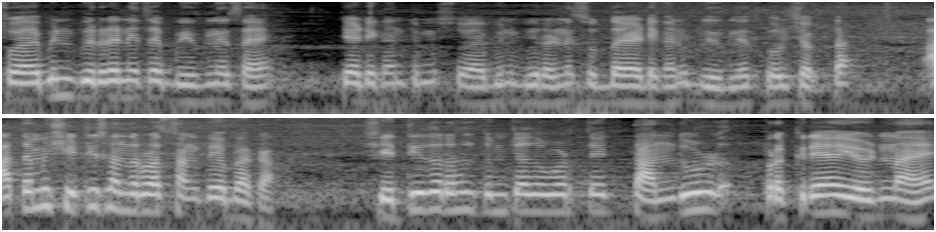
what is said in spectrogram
सोयाबीन बिर्याणीचा बिझनेस आहे. त्या ठिकाणी तुम्ही सोयाबीन बिर्याणीसुद्धा या ठिकाणी बिझनेस करू शकता. आता मी शेती संदर्भात सांगते बघा. शेती जर असेल तुमच्याजवळ तर एक तांदूळ प्रक्रिया योजना आहे.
